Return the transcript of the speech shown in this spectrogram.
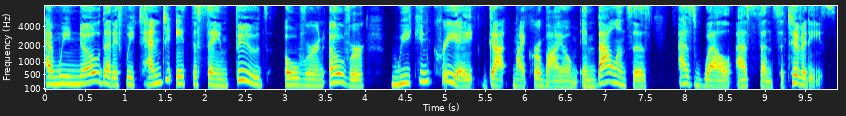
And we know that if we tend to eat the same foods over and over, we can create gut microbiome imbalances as well as sensitivities.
